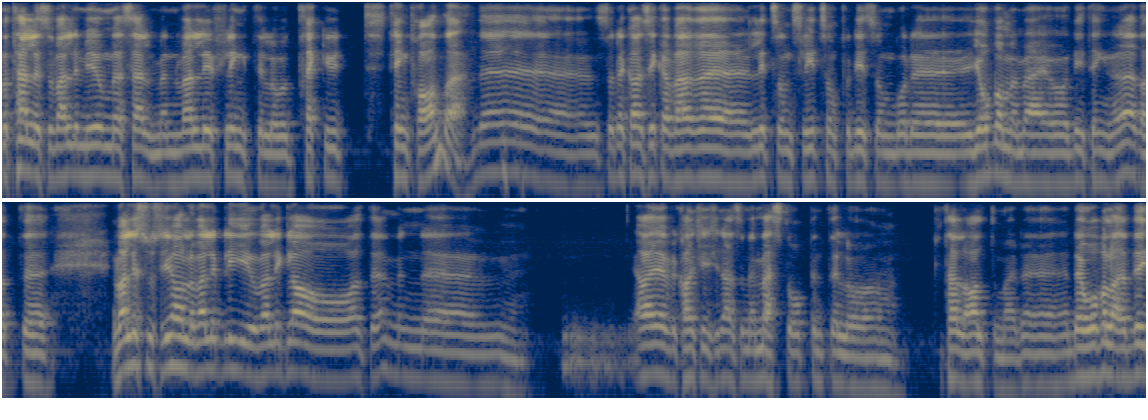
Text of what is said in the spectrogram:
fortelle så veldig mye om meg selv, men veldig flink til å trekke ut ting fra andre. Det, så det kan sikkert være litt sånn slitsomt for de som både jobber med meg og de tingene der. at eh, jeg er veldig sosial og veldig blid og veldig glad og alt det, men eh, ja, jeg er vel kanskje ikke den som er mest åpen til å fortelle alt om meg. Det, det overla- det,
